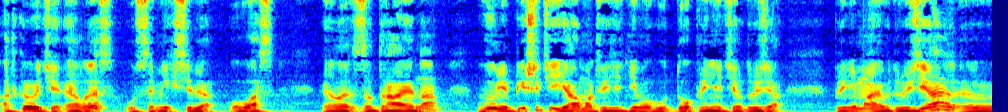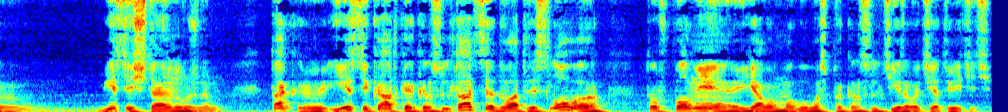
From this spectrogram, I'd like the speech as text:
откройте ЛС у самих себя. У вас ЛС задраено, вы мне пишете, я вам ответить не могу до принятия в друзья. Принимаю в друзья, э, если считаю нужным. Так, э, если краткая консультация, 2-3 слова, то вполне я вам могу вас проконсультировать и ответить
